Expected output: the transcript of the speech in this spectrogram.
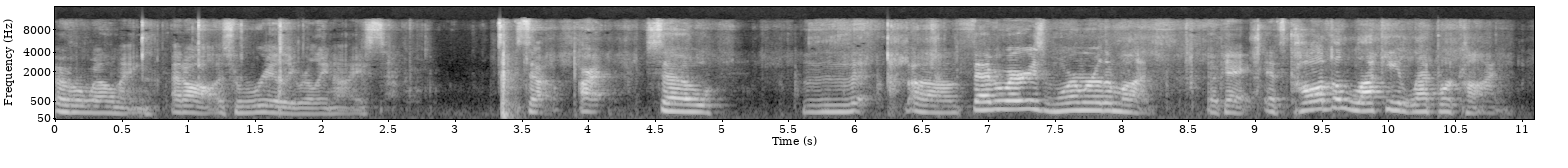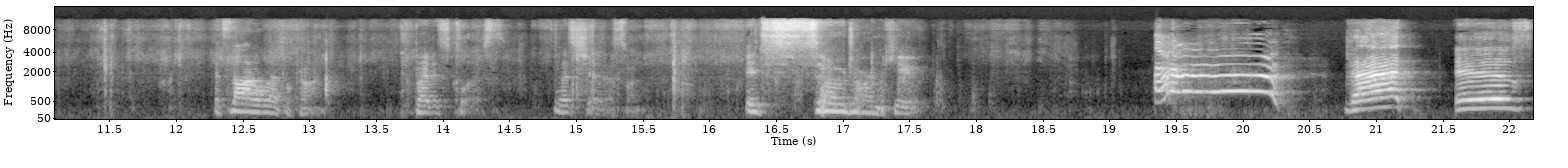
overwhelming at all. It's really, really nice. So, all right. So, the, um, February is warmer of the month. Okay, it's called the Lucky Leprechaun. It's not a leprechaun, but it's close. Let's show this one. It's so darn cute. Ah! That is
